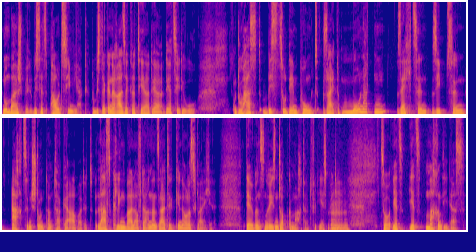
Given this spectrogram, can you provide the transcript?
nur ein Beispiel. Du bist jetzt Paul Ziemiak. Du bist der Generalsekretär der, der CDU. du hast bis zu dem Punkt seit Monaten 16, 17, 18 Stunden am Tag gearbeitet. Lars Klingbeil auf der anderen Seite genau das Gleiche, der übrigens einen Riesenjob gemacht hat für die SPD. Mhm. So, jetzt, jetzt machen die das.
